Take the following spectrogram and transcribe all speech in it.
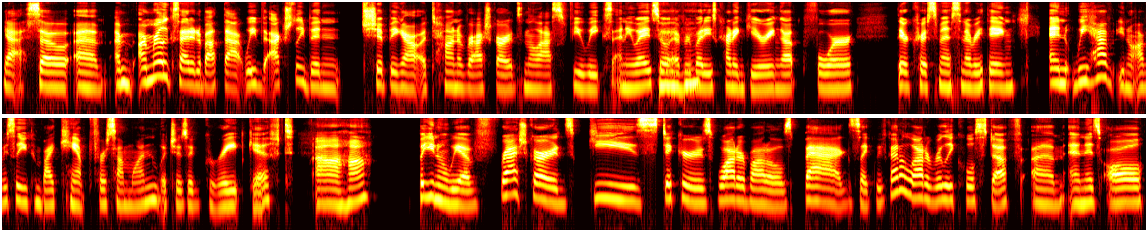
Yeah. So um, I'm, I'm really excited about that. We've actually been shipping out a ton of rash guards in the last few weeks anyway. So Mhm. everybody's kind of gearing up for their Christmas and everything. And we have, you know, obviously you can buy camp for someone, which is a great gift. Uh huh. But you know, we have rash guards, gis, stickers, water bottles, bags. Like we've got a lot of really cool stuff. Um, and it's all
